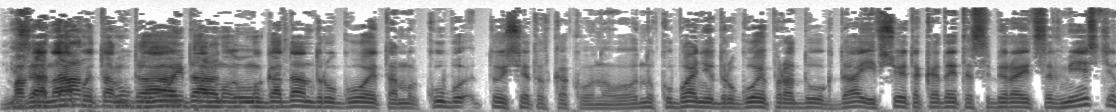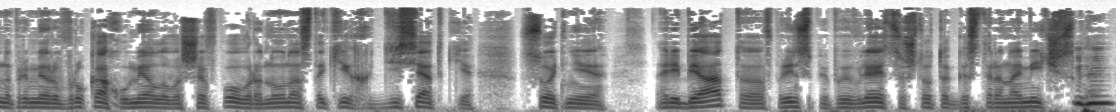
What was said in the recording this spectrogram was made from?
Магадан Анапы, там, другой да, продукт. да, Магадан другой, там, Куба, то есть этот, как он, на Кубани другой продукт, да, и все это, когда это собирается вместе, например, в руках умелого шеф-повара, ну, у нас таких десятки, сотни ребят, э, в принципе, появляется что-то гастрономическое. Mm-hmm.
